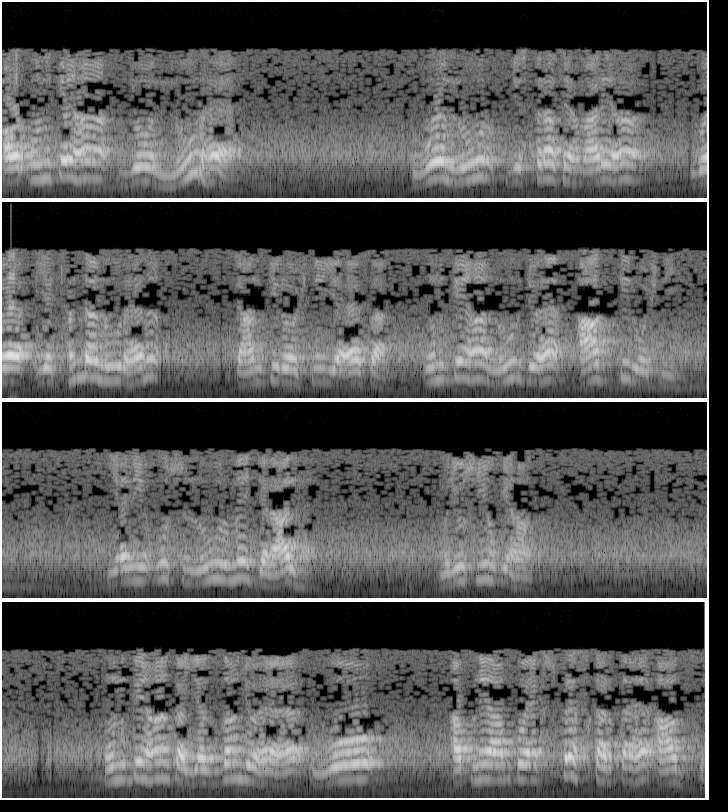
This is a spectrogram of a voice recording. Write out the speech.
اور ان کے ہاں جو نور ہے، وہ نور جس طرح سے ہمارے ہاں گویا یہ ٹھنڈا نور ہے نا، چاند کی روشنی یا ایسا۔ ان کے ہاں نور جو ہے آگ کی روشنی ہے۔ یعنی اس نور میں جلال ہے۔ مجوسیوں کے ہاں۔ کا ان کے ہاں کا یزداں جو ہے وہ اپنے آپ کو ایکسپریس کرتا ہے آگ سے۔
